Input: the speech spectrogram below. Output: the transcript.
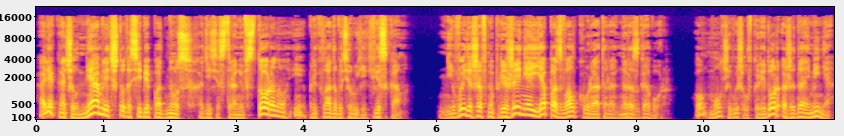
Олег начал мямлить что-то себе под нос, ходить из стороны в сторону и прикладывать руки к вискам. Не выдержав напряжения, я позвал куратора на разговор. Он молча вышел в коридор, ожидая меня.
